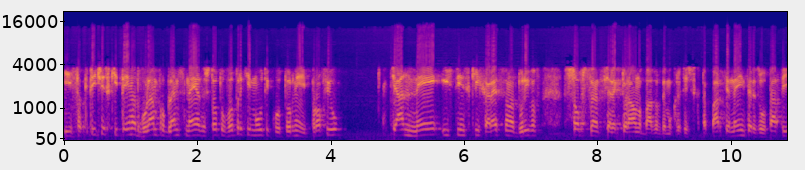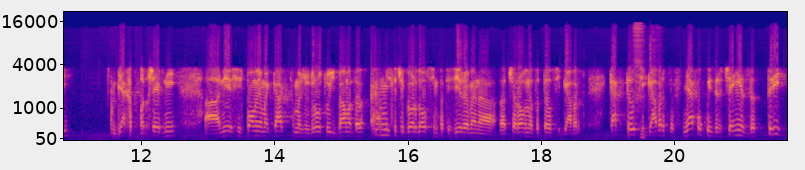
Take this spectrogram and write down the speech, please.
и фактически те имат голям проблем с нея, защото въпреки мултикултурния и профил, тя не е истински харесвана дори в собствената си електорална база в Демократическата партия. Нейните резултати бяха плачевни. А, ние си спомняме как, между другото, и двамата, мисля, че гордо симпатизираме на чаровната Тълси Габърт, как Тълси Габърт с няколко изречения за три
